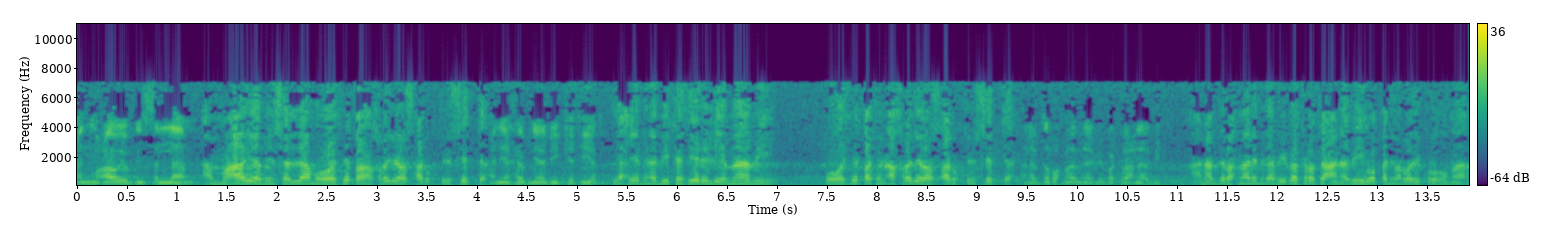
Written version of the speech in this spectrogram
عن معاوية بن سلام. عن معاوية بن سلام وهو ثقة أخرجه أصحاب الكتب الستة. عن يحيى بن أبي كثير. يحيى بن أبي كثير اليمامي وهو ثقة أخرج له أصحاب الكتب الستة. عن عبد الرحمن بن أبي بكر عن أبيه. عن عبد الرحمن بن أبي بكرة عن أبيه وقد مر ذكرهما.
